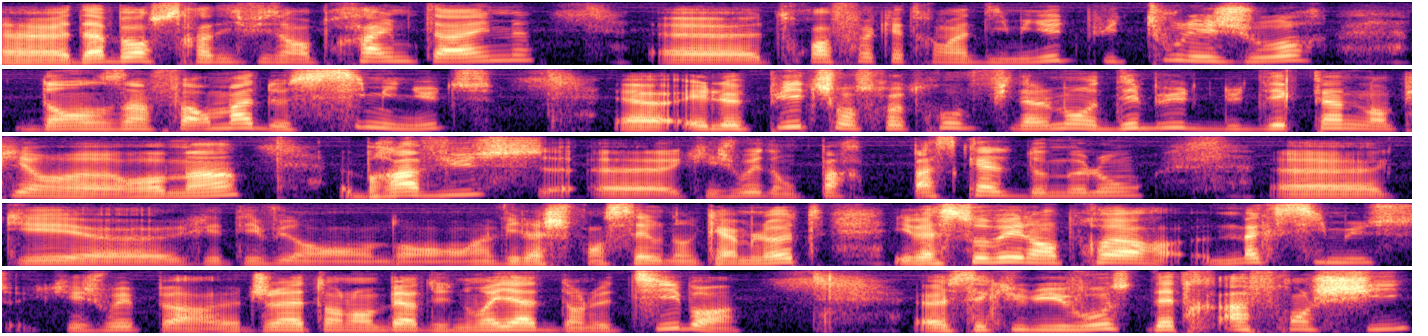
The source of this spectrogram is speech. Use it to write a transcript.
Euh, D'abord, ce sera diffusé en prime time, euh, 3 fois 90 minutes, puis tous les jours dans un format de 6 minutes. Euh, et le pitch, on se retrouve finalement au début du déclin de l'Empire euh, romain. Bravus, euh, qui est joué donc par Pascal Domelon, euh, qui, est, euh, qui été vu dans, dans un village français ou dans Camelot, il va sauver l'empereur Maximus, qui est joué par euh, Jonathan Lambert d'une noyade dans le Tibre. Euh, C'est qui lui vaut d'être affranchi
